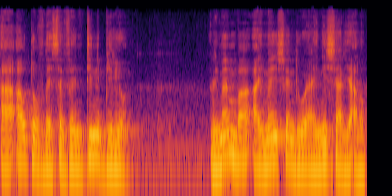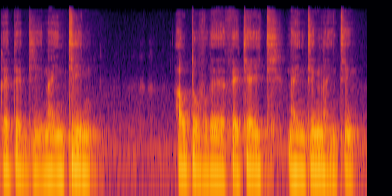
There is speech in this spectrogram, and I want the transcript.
uh, out of the 17 billion. Remember I mentioned we initially allocated 19 out of the 38, 19, 19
